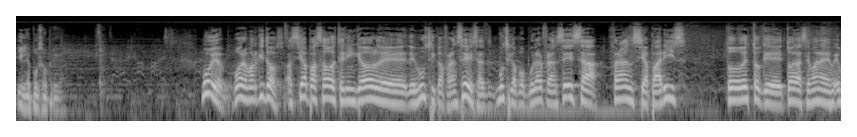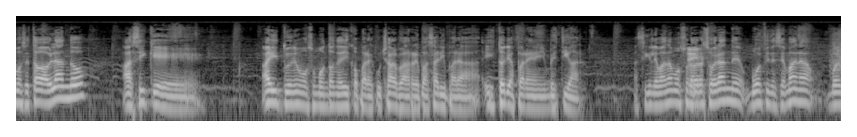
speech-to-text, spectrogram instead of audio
Y le puso privé. Muy bien, bueno Marquitos, así ha pasado este linkeador de, de música francesa, música popular francesa, Francia, París, todo esto que toda la semana hemos estado hablando, así que ahí tenemos un montón de discos para escuchar, para repasar y para historias para investigar. Así que le mandamos un Sí. abrazo grande, buen fin de semana, buen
